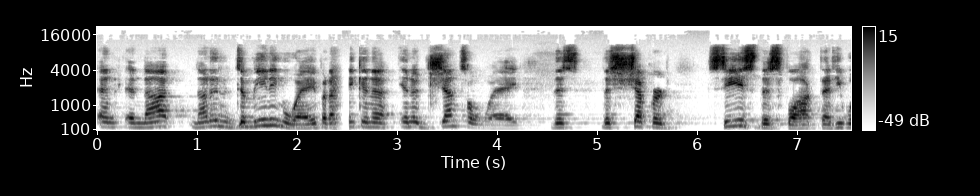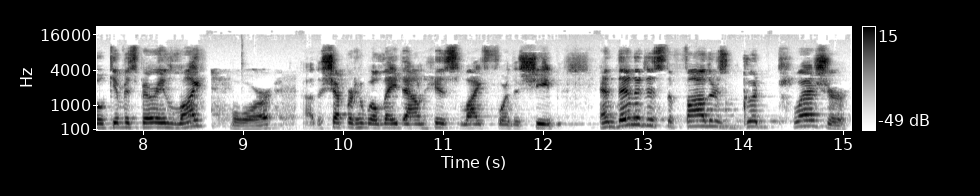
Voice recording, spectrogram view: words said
and, and not, not in a demeaning way, but I think in a, in a gentle way, this, this shepherd sees this flock that he will give his very life for, uh, the shepherd who will lay down his life for the sheep. And then it is the Father's good pleasure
